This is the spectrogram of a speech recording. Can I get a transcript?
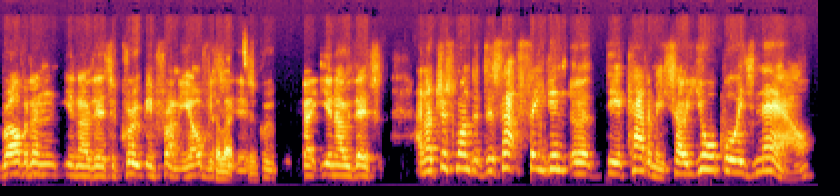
rather than, you know, there's a group in front of you. Obviously, Collective. there's a group, but, you know, there's, and I just wonder, does that feed into the academy? So your boys now,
